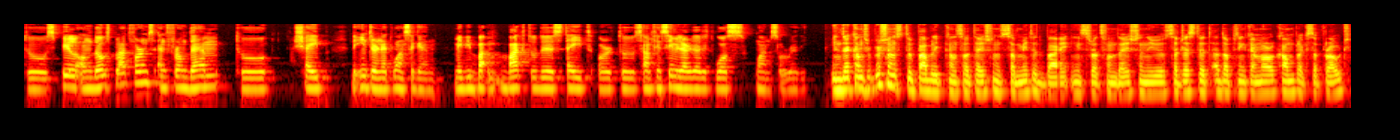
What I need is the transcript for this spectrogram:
to spill on those platforms and from them to shape the internet once again. Maybe back to the state or to something similar that it was once already. In the contributions to public consultations submitted by Instrat Foundation, you suggested adopting a more complex approach,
